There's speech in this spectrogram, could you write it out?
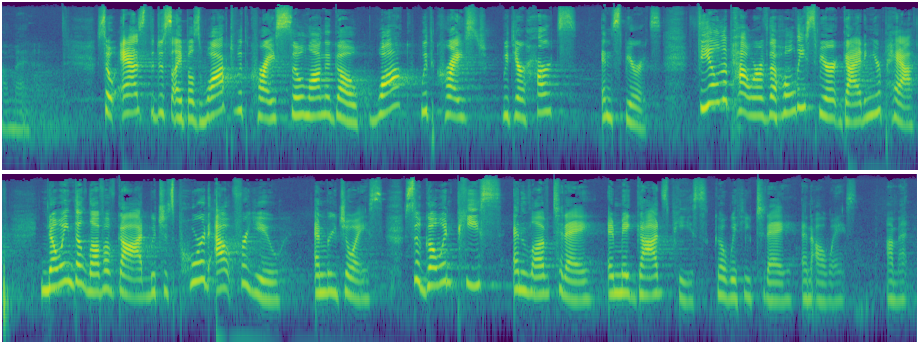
Amen. So, as the disciples walked with Christ so long ago, walk with Christ with your hearts and spirits. Feel the power of the Holy Spirit guiding your path, knowing the love of God which is poured out for you, and rejoice. So, go in peace and love today, and may God's peace go with you today and always. Amen.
